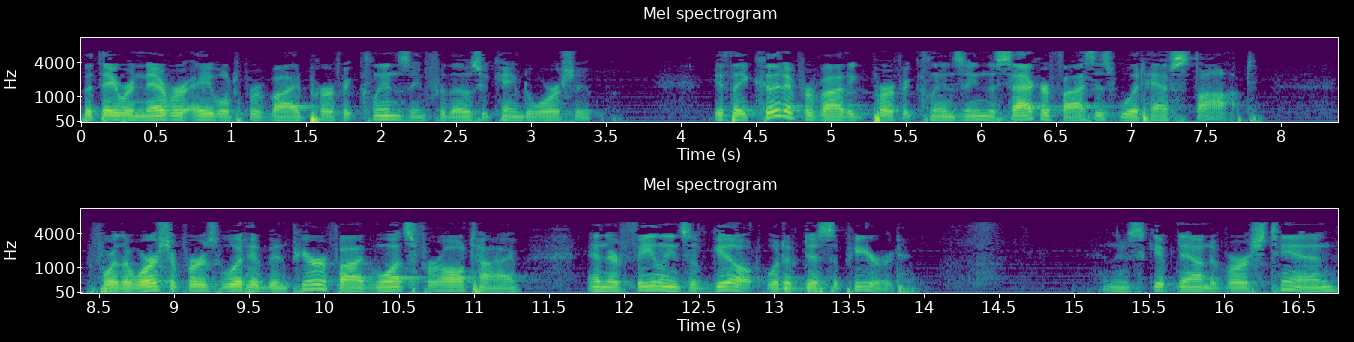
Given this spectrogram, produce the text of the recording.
but they were never able to provide perfect cleansing for those who came to worship. If they could have provided perfect cleansing, the sacrifices would have stopped, for the worshippers would have been purified once for all time, and their feelings of guilt would have disappeared. And then skip down to verse 10.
